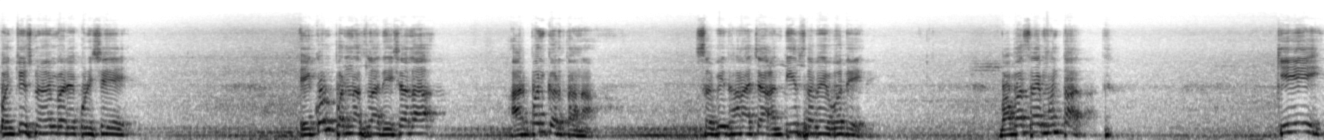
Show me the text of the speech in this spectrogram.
पंचवीस नोव्हेंबर एकोणीसशे एकोणपन्नासला देशाला अर्पण करताना संविधानाच्या अंतिम सभेमध्ये बाबासाहेब म्हणतात की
